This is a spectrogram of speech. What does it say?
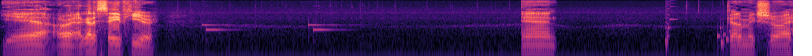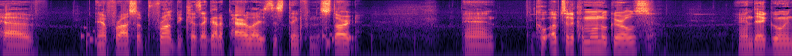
Yeah, alright, I gotta save here. And gotta make sure I have Ampharos up front because I gotta paralyze this thing from the start. And go up to the Kimono girls. And they're going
